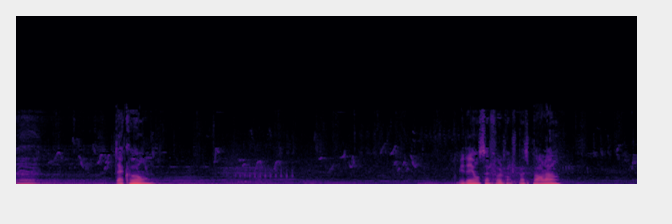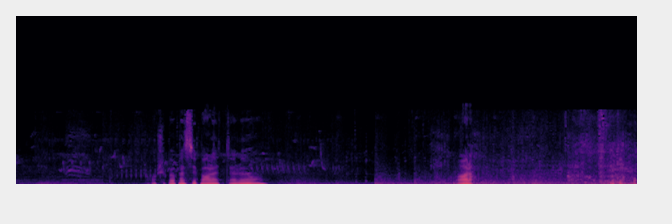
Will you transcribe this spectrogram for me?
Euh, D'accord. Médaillon s'affole quand je passe par là. Je crois que je suis pas passé par là tout à l'heure. Voilà. Ok, bon.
